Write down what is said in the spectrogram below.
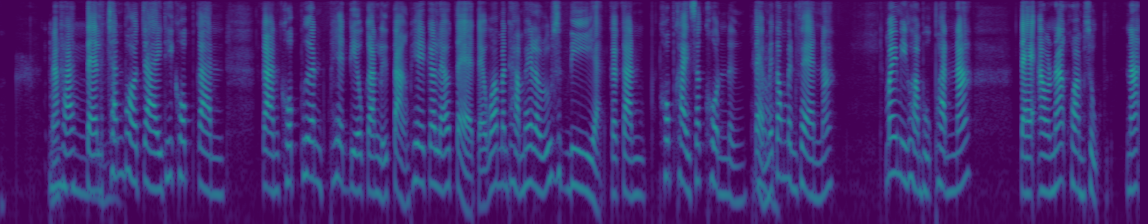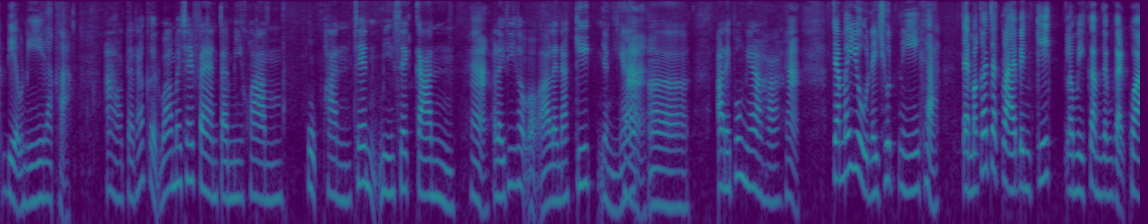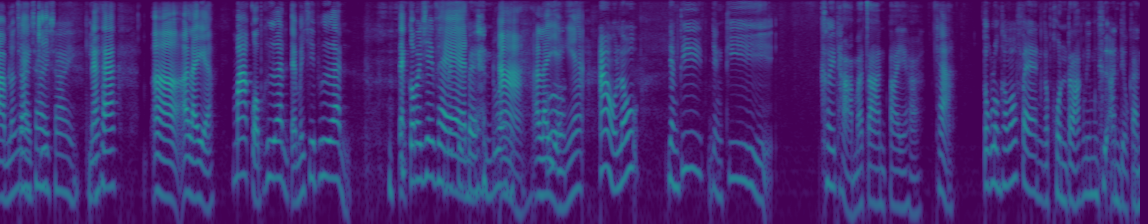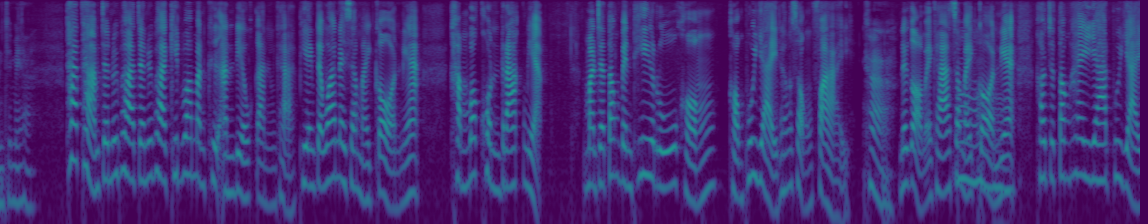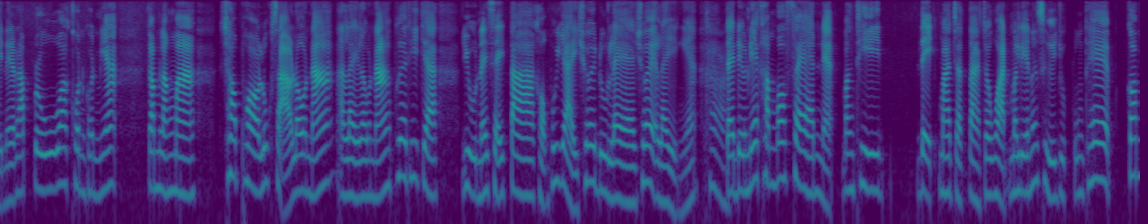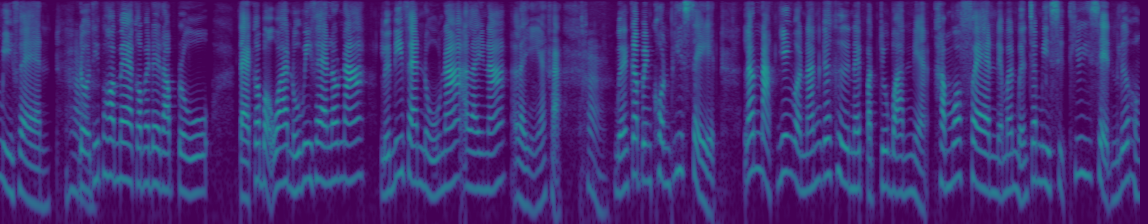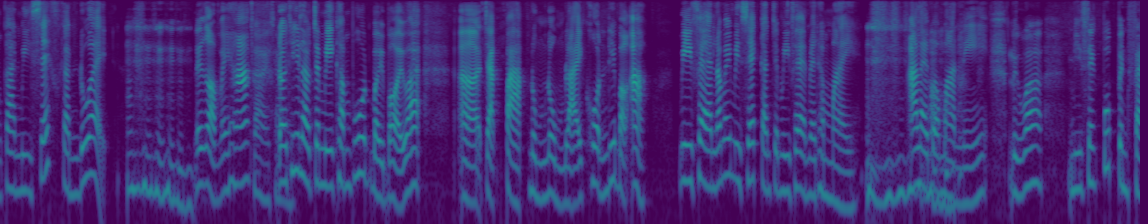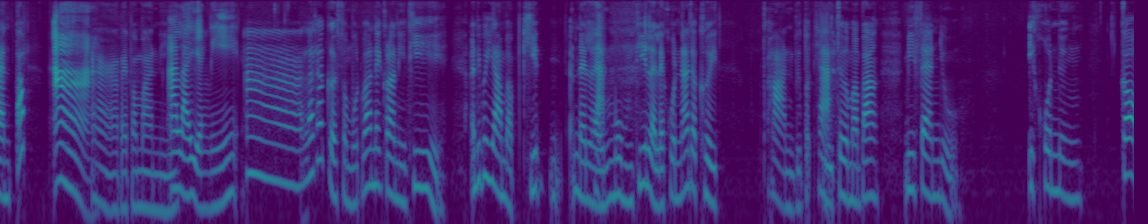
นะคะ แต่ฉันพอใจที่คบกัน การคบเพื่อนเพศเดียวกันหรือต่างเพศก็แล้ว แต่แต่ว่ามันทำให้เรารู้สึกดีอะกับการคบใครสักคนหนึ่งแต่ไม่ต้องเป็นแฟนนะ ไม่มีความผูกพันนะ แต่เอาณความสุขณเดี๋ยวนี้ละค่ะอ้าวแต่ถ้าเกิดว่าไม่ใช่แฟนแต่มีความผูกพันเช่น มีเซ็กกันฮะอะไรที่เขาบอกอะไรนะกิ๊กอย่างเงี้ยค่ะเอ่ออะไรพวกเนี้ยค่ะฮะจะไม่อยู่ในชุดนี้ค่ะ แต่มันก็จะกลายเป็นกิ๊กเรามีคำจำกัดความแล้วไงใช่ใช่กิ๊กใช่กิ๊กนะคะเอ่ออะไรอะมากกว่าเพื่อนแต่ไม่ใช่เพื่อน แต่ก็ไม่ใช่แฟไม่ใช่นแฟนด้วยอ่าอะไรอย่างเงี้ยอ้าวแล้วอย่างที่อย่างที่เคยถามอาจารย์ไปค่ะ ค่ะ ตกลงคำว่าแฟนกับคนรักนี่มันคืออันเดียวกันใช่ไหมคะถ้าถามจันวิภาจันวิภาคิดว่ามันคืออันเดียวกันค่ะ เพียงแต่ว่าในสมัยก่อนเนี่ยคำว่าคนรักเนี่ย มันจะต้องเป็นที่รู้ของของผู้ใหญ่ทั้งสองฝ่ายค่ะนึกออกไหมคะ สมัยก่อนเนี่ยเขาจะต้องให้ญาติผู้ใหญ่ในยรับรู้ว่าคนคนเนี้ยกำลังมา ชอบพอลูกสาวเรานะ อะไรเรานะ เพื่อที่จะอยู่ในสายตาของผู้ใหญ่ช่วยดูแลช่วยอะไรอย่างเงี้ยค่ะแต่เดี๋ยวนี้คำว่าแฟนเนี่ยบางทีเด็กมาจากต่างจังหวัดมาเรียนหนังสืออยู่กรุงเทพก็มีแฟนค่ะโดยที่พ่อแม่ก็ไม่ได้รับรู้ แต่ก็บอกว่าหนูมีแฟนแล้วนะ หรือนี่แฟนหนูนะอะไรนะ อะไรอย่างเงี้ยค่ะค่ะ เหมือนกับเป็นคนพิเศษ แล้วหนักยิ่งกว่านั้นก็คือในปัจจุบันเนี่ยคำว่าแฟนเนี่ยมันเหมือนจะมีสิทธิพิเศษในเรื่องของการมีเซ็กส์กันด้วย นึกออกไหมฮะใช่ใช่โดยที่เราจะมีคำพูดบ่อยๆว่าเอ่อจากปากหนุ่มๆหลายคนที่บอกอะมีแฟนแล้วไม่มีเซ็กส์กันจะมีแฟนไปทำไม อะไรประมาณนี้ หรือว่ามีเซ็กส์ปุ๊บเป็นแฟนปั๊บอ่าอ่าอะไรประมาณนี้ อะไรอย่างนี้ อ่า แล้วถ้าเกิดสมมุติว่าในกรณีที่ อันนี้พยายามแบบคิดในหลายค่ะมุมที่หลาย ๆ คนน่าจะเคยผ่านหรือค่ะหรือเจอมาบ้าง มีแฟนอยู่ อีกคนนึงก็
